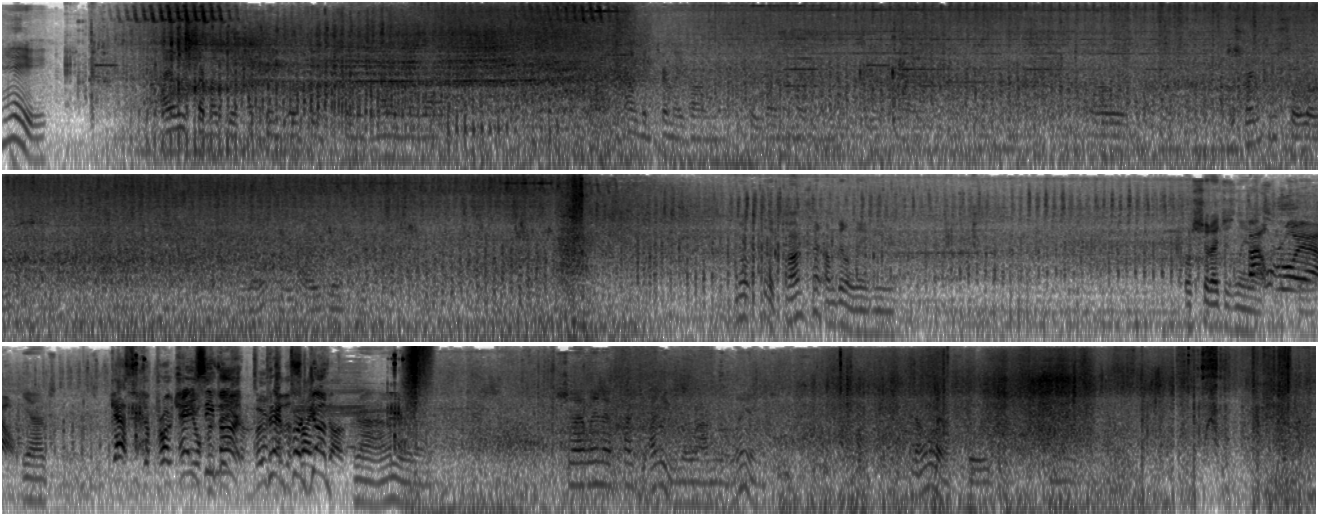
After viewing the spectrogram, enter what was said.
okay. I always start my video by saying okay for some reason. I don't know why. I'm gonna turn my volume up because I don't know. Oh, just writing some solos. No, for the content, I'm gonna land here. Or should I just land? Battle? Royale. Yeah, I'm. Gas is approaching your AC position. mark. Move Prep to the for safe jump. zone. Nah, I'm gonna land. Should I land at factory? I don't even know where I'm gonna land. No, I'm gonna land at storage.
